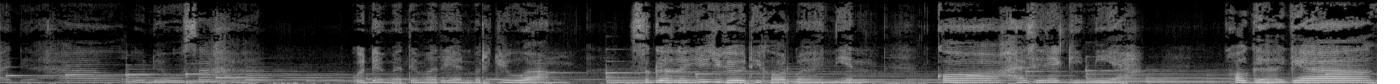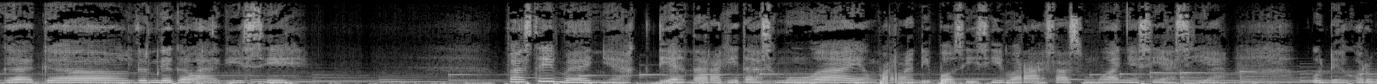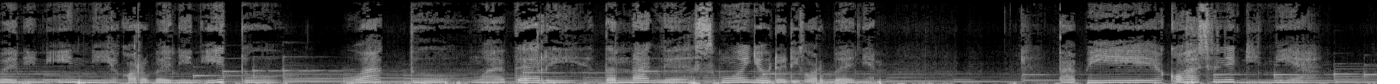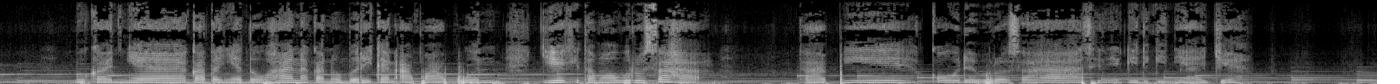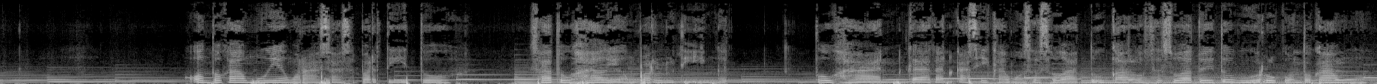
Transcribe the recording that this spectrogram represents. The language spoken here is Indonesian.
Padahal udah usaha, udah mati-matian berjuang, segalanya juga dikorbanin. Kok hasilnya gini ya? Kok gagal, gagal, dan gagal lagi sih? Pasti banyak di antara kita semua yang pernah di posisi merasa semuanya sia-sia. Udah korbanin ini, korbanin itu. Waktu, materi, tenaga, semuanya udah dikorbanin. Tapi kok hasilnya gini ya? Bukannya katanya Tuhan akan memberikan apa pun jika kita mau berusaha. Tapi kok udah berusaha hasilnya gini-gini aja. Untuk kamu yang merasa seperti itu, satu hal yang perlu diingat. Tuhan gak akan kasih kamu sesuatu kalau sesuatu itu buruk untuk kamu.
